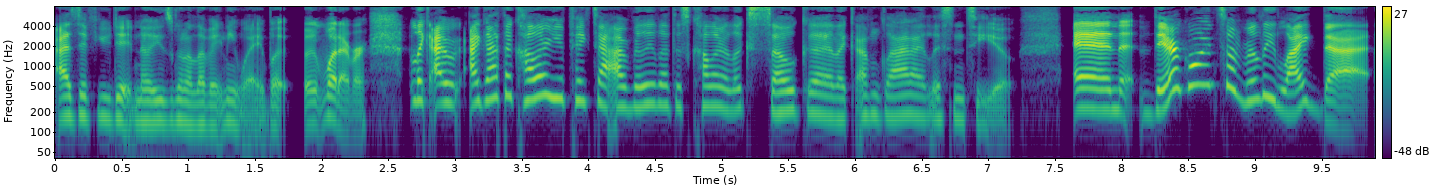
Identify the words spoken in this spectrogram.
as if you didn't know you was going to love it anyway, but, but whatever. Like, I, I got the color you picked out. I really love this color. It looks so good. Like, I'm glad I listened to you. And they're going to really like that.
